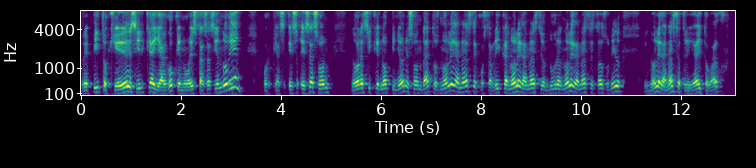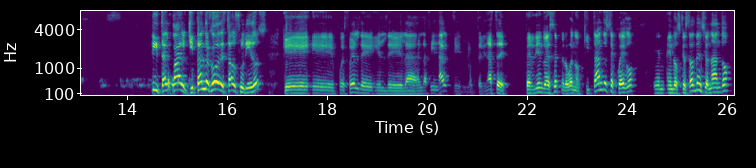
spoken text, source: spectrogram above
repito, quiere decir que hay algo que no estás haciendo bien, porque esas son, ahora sí que no opiniones, son datos. No le ganaste a Costa Rica, no le ganaste a Honduras, no le ganaste a Estados Unidos y no le ganaste a Trinidad y Tobago. Sí, tal cual, quitando el juego de Estados Unidos, que eh, pues fue el de, el de la, final, que lo terminaste perdiendo ese, pero bueno, quitando ese juego, en, en los que estás mencionando,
